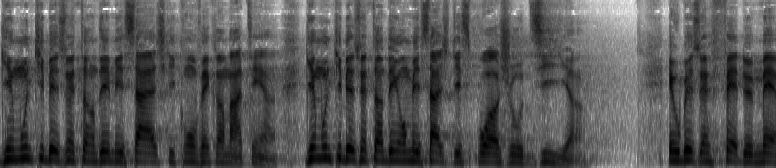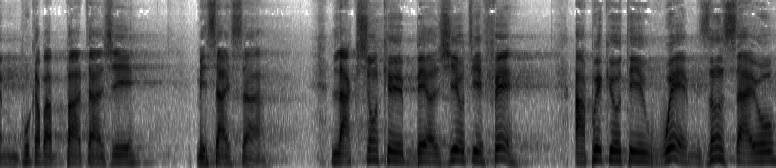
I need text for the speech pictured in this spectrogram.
Il y a des gens qui ont besoin d'entendre des messages qui convainquent matin. Il y a des gens qui ont besoin d'entendre un message d'espoir aujourd'hui. Et ont besoin de faire de même pour capable partager message ça. L'action que berger a fait après que été ouais, nous allons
